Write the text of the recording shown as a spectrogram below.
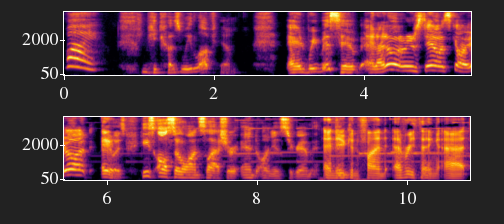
why? because we love him and we miss him and I don't understand what's going on. Anyways, he's also on Slasher and on Instagram. And you can find everything at.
